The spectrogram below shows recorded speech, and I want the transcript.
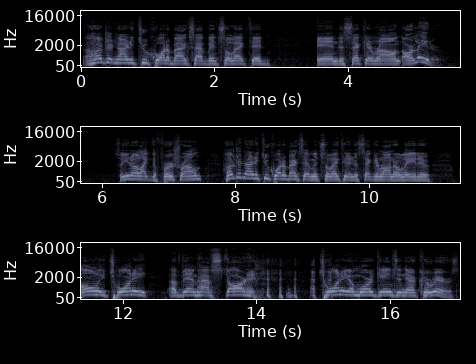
192 quarterbacks have been selected in the second round or later. So, you know, like the first round, 192 quarterbacks have been selected in the second round or later. Only 20 of them have started 20 or more games in their careers.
